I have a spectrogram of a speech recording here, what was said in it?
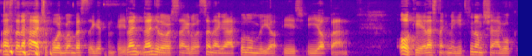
Aztán a H csoportban beszélgetünk egy Lengyelországról, Szenegál, Kolumbia és Japán. Oké, okay, lesznek még itt finomságok,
